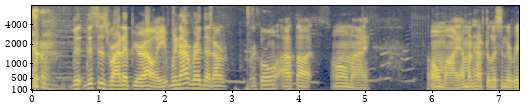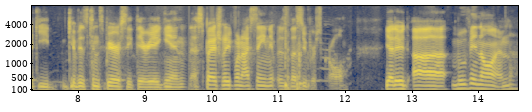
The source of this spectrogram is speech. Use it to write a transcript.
th- this is right up your alley. When I read that article, I thought, oh my, oh my, I'm gonna have to listen to Ricky give his conspiracy theory again, especially when I seen it was the Super Skrull. Yeah, dude. Uh, moving on.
